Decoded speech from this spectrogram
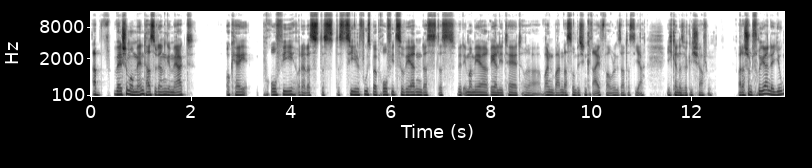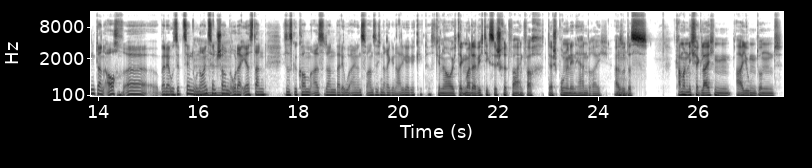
Ab welchem Moment hast du dann gemerkt, okay, Profi oder das, das, das Ziel, Fußballprofi zu werden, das, das wird immer mehr Realität? Oder wann war das so ein bisschen greifbar, wo du gesagt hast, ja, ich kann das wirklich schaffen? War das schon früher in der Jugend dann auch äh, bei der U17, U19 Mm. schon? Oder erst dann ist es gekommen, als du dann bei der U21 in der Regionalliga gekickt hast? Genau, ich denke mal, der wichtigste Schritt war einfach der Sprung in den Herrenbereich. Also Mhm. das kann man nicht vergleichen, A-Jugend und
